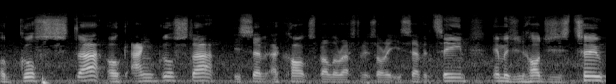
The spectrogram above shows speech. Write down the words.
Augusta, or Angusta is seven. I can't spell the rest of it. Sorry, he's 17. Imogen Hodges is two.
